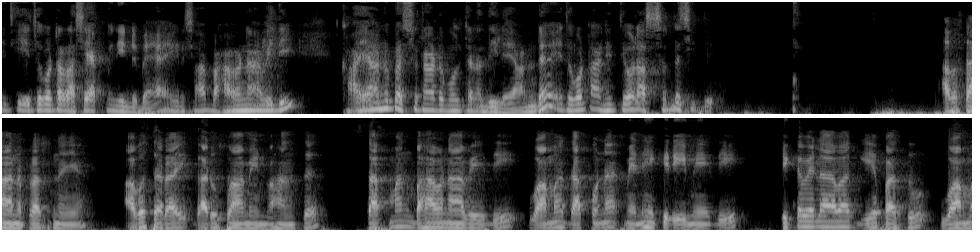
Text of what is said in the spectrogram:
ඉතින් ඒකකොට රසයක් විඳින්න බෑ. ඒ නිසා භාවනාවේදී කායානුපස්සනාවට මුල් තැන දීලා යන්න. එතකොට අනිත්‍යව ලස්සනට සිද්ධ අවසාන ප්‍රශ්නය අවසරයි ගරු ස්වාමීන් වහන්ස සක්මන් භාවනාවේදී වම දකුණ මෙනෙහි කිරීමේදී ටික වේලාවක් ගිය පසු වම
